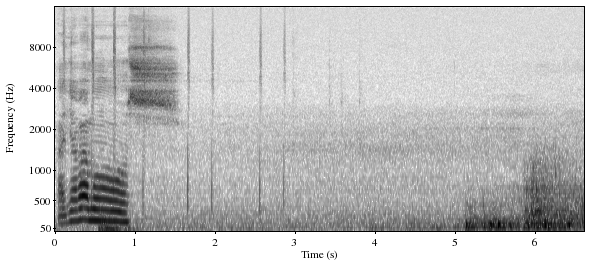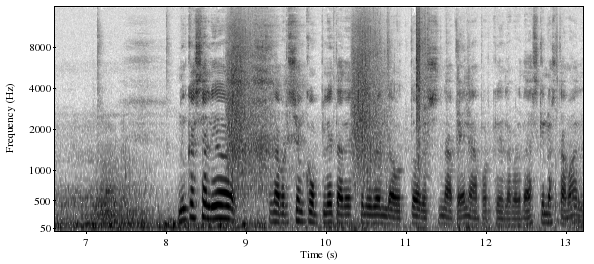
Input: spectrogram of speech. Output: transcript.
Allá vamos. Nunca salió la versión completa de este nivel de autor. Es una pena, porque la verdad es que no está mal.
